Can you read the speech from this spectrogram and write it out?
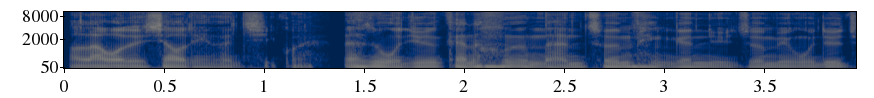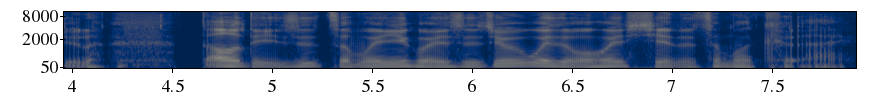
好了，我的笑点很奇怪，但是我就是看到那个男村民跟女村民，我就觉得到底是怎么一回事？就是为什么会写的这么可爱？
